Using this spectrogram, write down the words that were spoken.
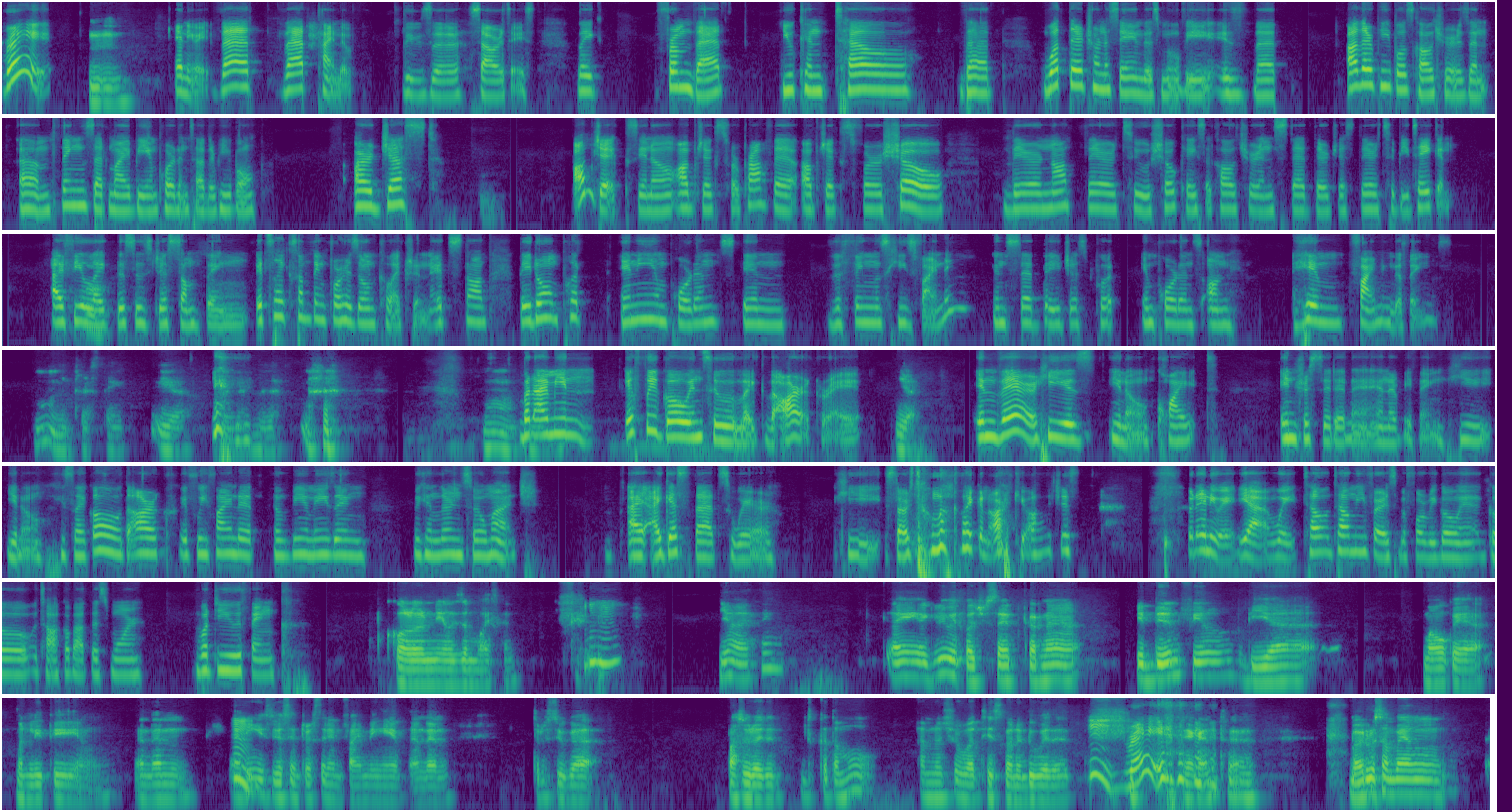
right Mm-mm. anyway that that kind of leaves a sour taste like from that you can tell that what they're trying to say in this movie is that other people's cultures and um, things that might be important to other people are just objects you know objects for profit objects for show they're not there to showcase a culture instead they're just there to be taken I feel Hmm. like this is just something, it's like something for his own collection. It's not, they don't put any importance in the things he's finding. Instead, they just put importance on him finding the things. Hmm, interesting. Yeah. Hmm, But I mean, if we go into like the ark, right? Yeah. In there, he is, you know, quite interested in it and everything. He, you know, he's like, oh, the ark, if we find it, it'll be amazing. We can learn so much. I, I guess that's where he starts to look like an archaeologist. But anyway, yeah, wait, tell tell me first before we go in, go talk about this more. What do you think? colonialism wise kan. Mhm. Yeah, I think I agree with what you said karena it didn't feel dia mau kayak meneliti yang and then I Hmm. think he's just interested in finding it and then terus juga pas udah ketemu I'm not sure what he's gonna do with it Mm, right? ya kan baru sampai yang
